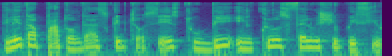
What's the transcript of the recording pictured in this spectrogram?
The later part of that scripture says to be in close fellowship with you.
